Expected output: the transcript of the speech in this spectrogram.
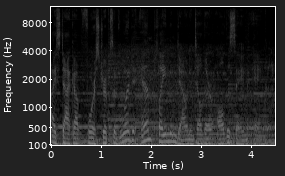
I stack up four strips of wood and plane them down until they're all the same angle.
